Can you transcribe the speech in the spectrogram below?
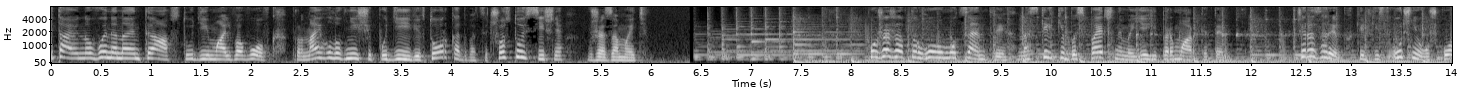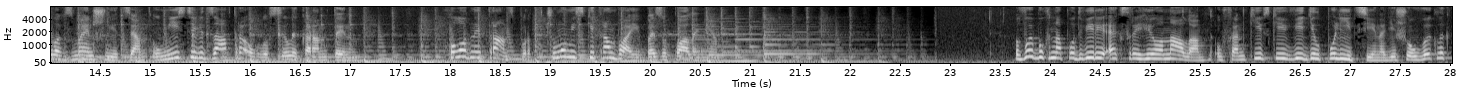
Вітаю новини на НТА в студії Мальва Вовк. Про найголовніші події вівторка, 26 січня, вже за мить. Пожежа в торговому центрі. Наскільки безпечними є гіпермаркети? Через грип кількість учнів у школах зменшується. У місті від завтра оголосили карантин. Холодний транспорт. Чому міські трамваї без опалення? Вибух на подвір'ї екс-регіонала. У Франківський відділ поліції надійшов виклик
